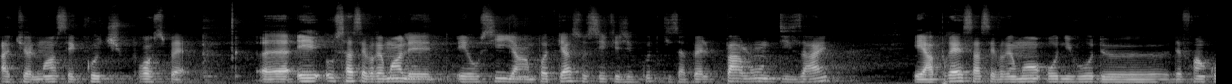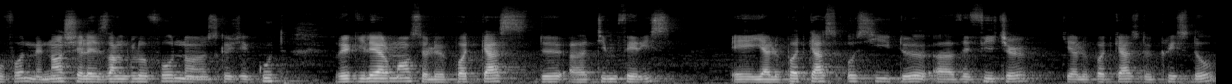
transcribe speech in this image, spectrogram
actuellement, c'est Coach Prosper. Euh, et ça, c'est vraiment les. Et aussi, il y a un podcast aussi que j'écoute qui s'appelle Parlons Design et après, ça, c'est vraiment au niveau de, des francophones. Maintenant, chez les anglophones, euh, ce que j'écoute régulièrement, c'est le podcast de euh, Tim Ferriss. Et il y a le podcast aussi de euh, The Feature, qui est le podcast de Chris Do.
